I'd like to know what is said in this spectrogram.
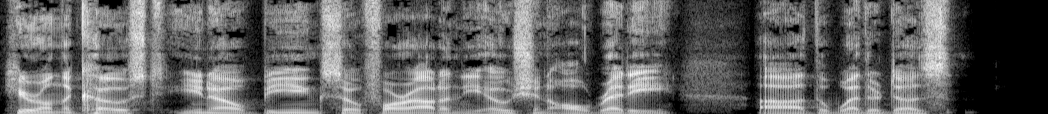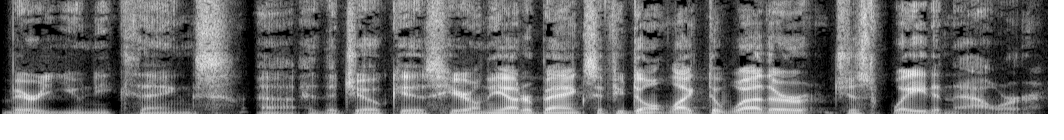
Here on the coast, you know, being so far out in the ocean already, uh, the weather does very unique things. Uh, the joke is here on the Outer Banks, if you don't like the weather, just wait an hour.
